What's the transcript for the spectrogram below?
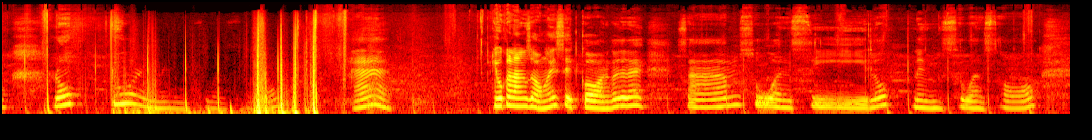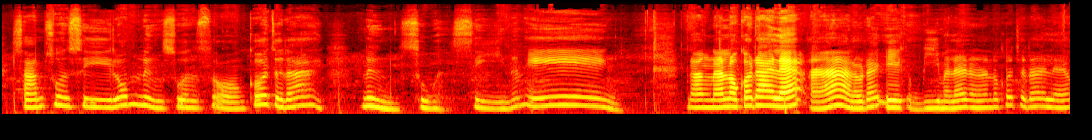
2ลบด้วย1ส่วน2ยกกำลังสองให้เสร็จก่อนก็จะได้ สามส่วนสี่ลบหนึ่งส่วนสองสามส่วนสี่ลบหนึ่งส่วนสองก็จะได้หนึ่งส่วนสี่นั่นเอง ดังนั้นเราก็ได้แล้ว อ่า เราได้ a กับ b มาแล้ว ดังนั้นเราก็จะได้แล้ว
